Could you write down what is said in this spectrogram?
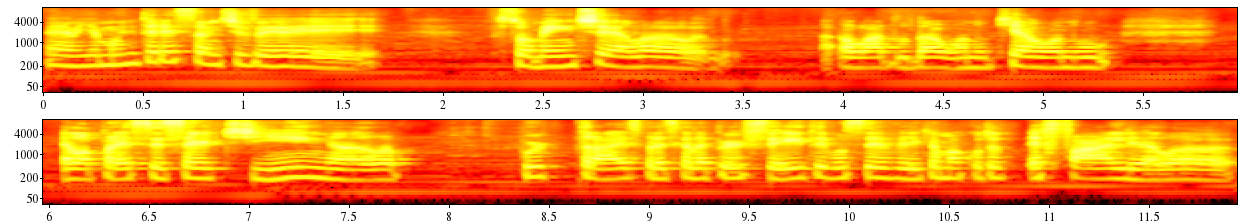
É, e é muito interessante ver somente ela ao lado da ONU, que a ONU ela parece ser certinha, ela por trás parece que ela é perfeita e você vê que a Makoto é falha, ela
